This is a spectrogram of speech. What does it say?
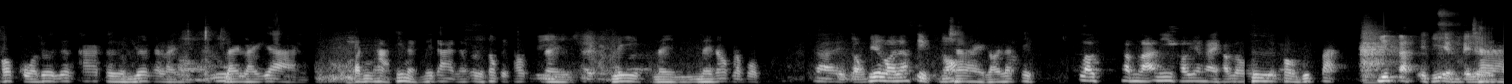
ครอบครัวด้วยเรื่องค่าเทอมเรื่องอะไรหลาย ๆ อย่างปัญหาที่ไหนไม่ได้แล้วเออต้องไปเข้าในรีดในในนอกระบบใช่ดอกเบี้ยร้อยละสิบเนาะใช่ร้อยละสิบเราชำระหนี้เขายังไงครับเราคือของยึดบัตรยึดบัตร ATM ไปเลยใช่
